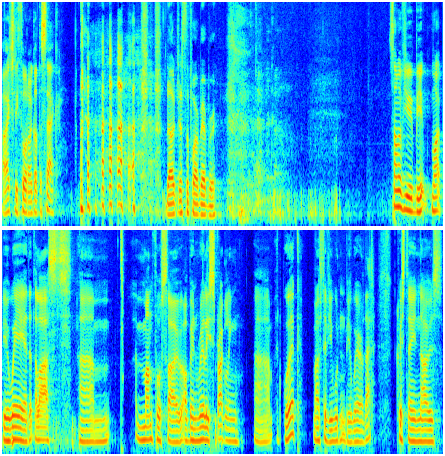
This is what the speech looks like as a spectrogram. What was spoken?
I actually thought I got the sack. no, just the poor member. Some of you be, might be aware that the last um, month or so I've been really struggling um, at work. Most of you wouldn't be aware of that. Christine knows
